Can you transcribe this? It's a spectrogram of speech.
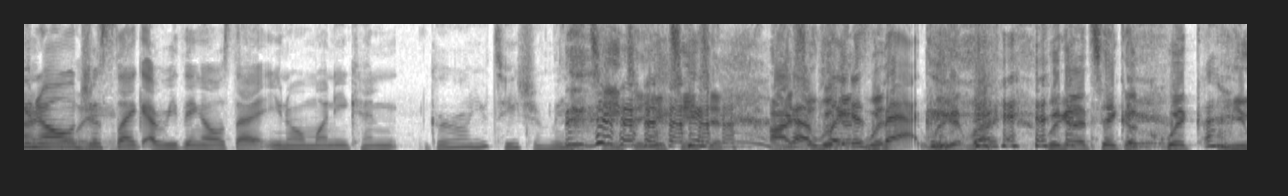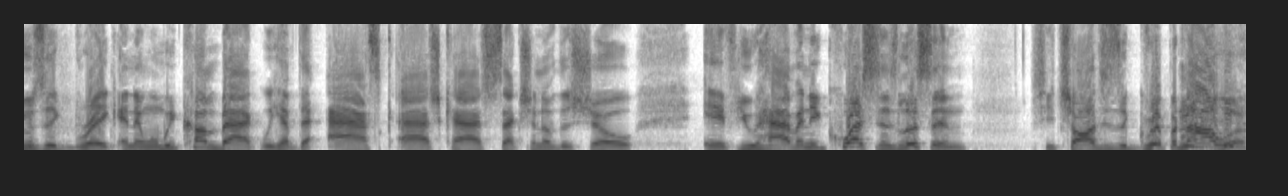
you know, just like everything else that, you know, money can. Girl, you teaching me. teaching, you teaching. All right, gotta so we're play gonna, this we're, back. we're gonna- right? We're gonna take a quick music break, and then when we come back, we have the Ask Ash Cash section of the show. If you have any questions, listen. She charges a grip an hour.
